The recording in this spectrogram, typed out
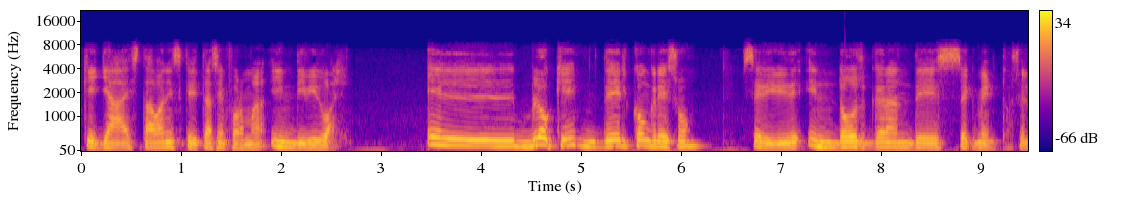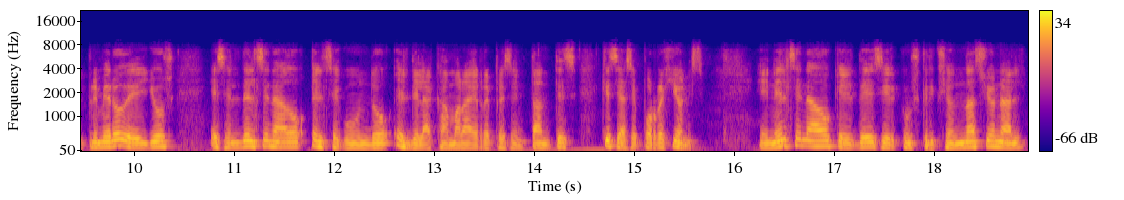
que ya estaban inscritas en forma individual. El bloque del Congreso se divide en dos grandes segmentos. El primero de ellos es el del Senado, el segundo el de la Cámara de Representantes que se hace por regiones. En el Senado, que es de circunscripción nacional,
